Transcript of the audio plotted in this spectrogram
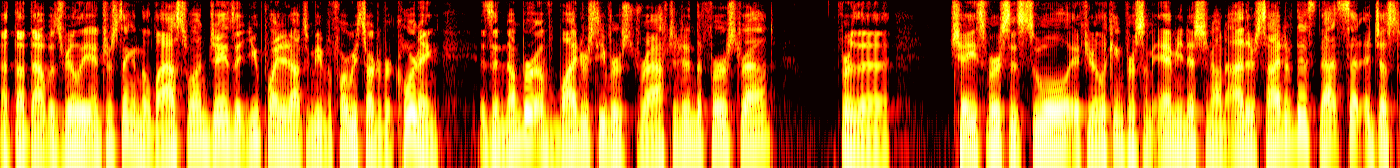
I thought that was really interesting. And the last one, James, that you pointed out to me before we started recording, is the number of wide receivers drafted in the first round for the Chase versus Sewell, if you're looking for some ammunition on either side of this, that's set at just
